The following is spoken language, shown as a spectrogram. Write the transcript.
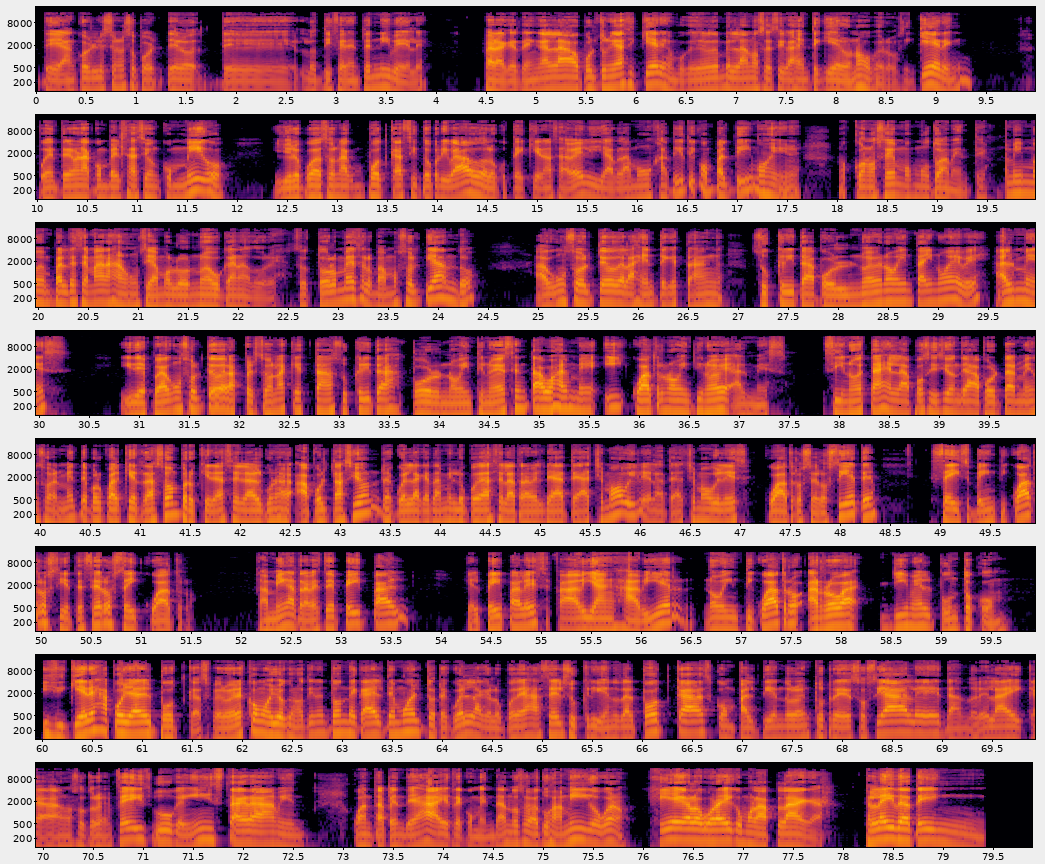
de Anchor Listener Support de, de los diferentes niveles para que tengan la oportunidad si quieren, porque yo en verdad no sé si la gente quiere o no, pero si quieren, pueden tener una conversación conmigo y yo le puedo hacer un podcastito privado de lo que ustedes quieran saber y hablamos un ratito y compartimos y nos conocemos mutuamente. Ahora mismo en un par de semanas anunciamos los nuevos ganadores. todos los meses los vamos sorteando. Hago un sorteo de la gente que están suscrita por 9.99 al mes y después hago un sorteo de las personas que están suscritas por 99 centavos al mes y 4.99 al mes. Si no estás en la posición de aportar mensualmente por cualquier razón, pero quieres hacer alguna aportación, recuerda que también lo puedes hacer a través de ATH móvil. El ATH móvil es 407 624 7064. También a través de PayPal que el PayPal es fabianjavier94 gmail.com. Y si quieres apoyar el podcast, pero eres como yo que no tienes dónde caerte muerto, recuerda que lo puedes hacer suscribiéndote al podcast, compartiéndolo en tus redes sociales, dándole like a nosotros en Facebook, en Instagram y en cuanta pendeja y recomendándoselo a tus amigos. Bueno, llégalo por ahí como la plaga. Play the thing.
